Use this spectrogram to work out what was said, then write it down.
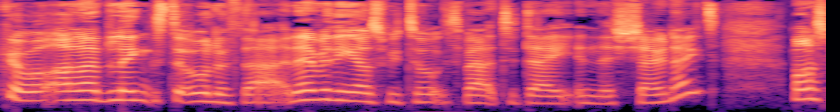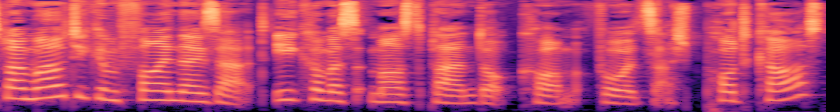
Cool. I'll add links to all of that and everything else we talked about today in the show notes. Masterplan World, you can find those at ecommercemasterplan.com forward slash podcast,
